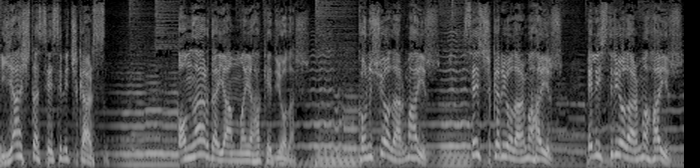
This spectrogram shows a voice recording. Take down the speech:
Yaş da sesini çıkarsın. Onlar da yanmayı hak ediyorlar. Konuşuyorlar mı? Hayır. Ses çıkarıyorlar mı? Hayır. Eleştiriyorlar mı? Hayır.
